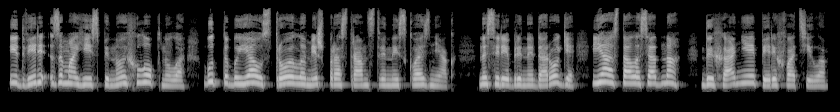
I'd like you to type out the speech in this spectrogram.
и дверь за моей спиной хлопнула, будто бы я устроила межпространственный сквозняк. На серебряной дороге я осталась одна, дыхание перехватило.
